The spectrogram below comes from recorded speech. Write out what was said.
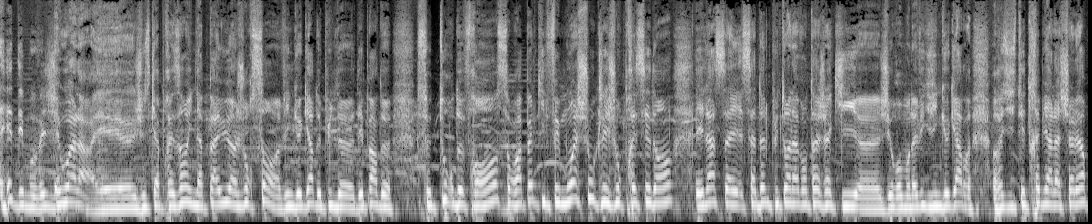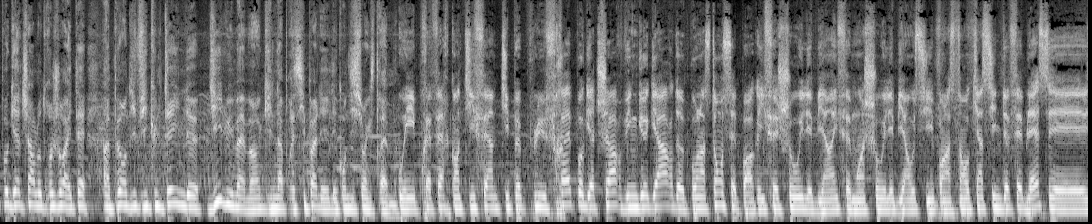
ait des mauvais Et jeux. voilà, et jusqu'à présent, il n'a pas eu un jour sans hein, Vingegaard depuis le départ de ce Tour de France. On rappelle qu'il fait moins chaud que les jours précédents, et là, ça, donne plutôt un avantage à qui, euh, Jérôme? On a vu que Vingegaard résistait très bien à la chaleur. Pogacar l'autre jour a été un peu en difficulté. Il le dit lui-même hein, qu'il n'apprécie pas les, conditions extrêmes. Oui, il préfère quand il fait un petit peu plus frais. Pogacar, Vingegaard, pour l'instant, on sait pas. Il fait chaud, il est bien. Il fait moins chaud, il est bien aussi. Pour l'instant, aucun signe de faiblesse. Et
